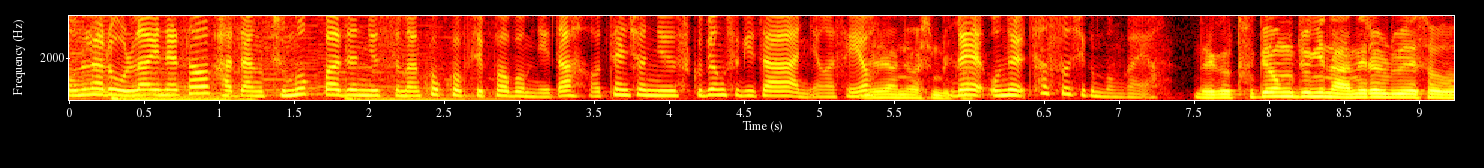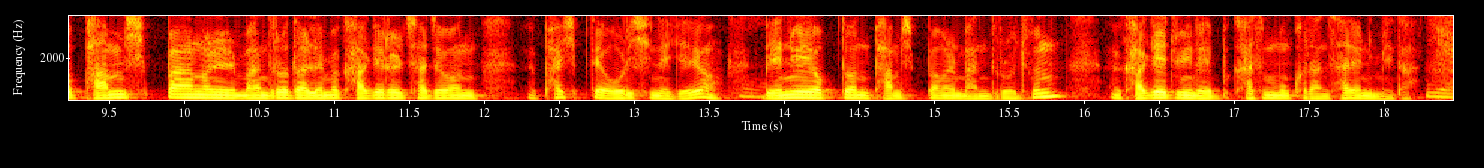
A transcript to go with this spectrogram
오늘 하루 온라인에서 가장 주목받은 뉴스만 콕콕 짚어봅니다. 어텐션 뉴스 구병수 기자 안녕하세요. 네, 안녕하십니까. 네, 오늘 첫 소식은 뭔가요? 네, 그 투병 중인 아내를 위해서 밤 식빵을 만들어 달라며 가게를 찾아온 80대 어르신에게요. 어. 메뉴에 없던 밤 식빵을 만들어 준 가게 주인의 가슴 뭉클한 사연입니다. 예.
